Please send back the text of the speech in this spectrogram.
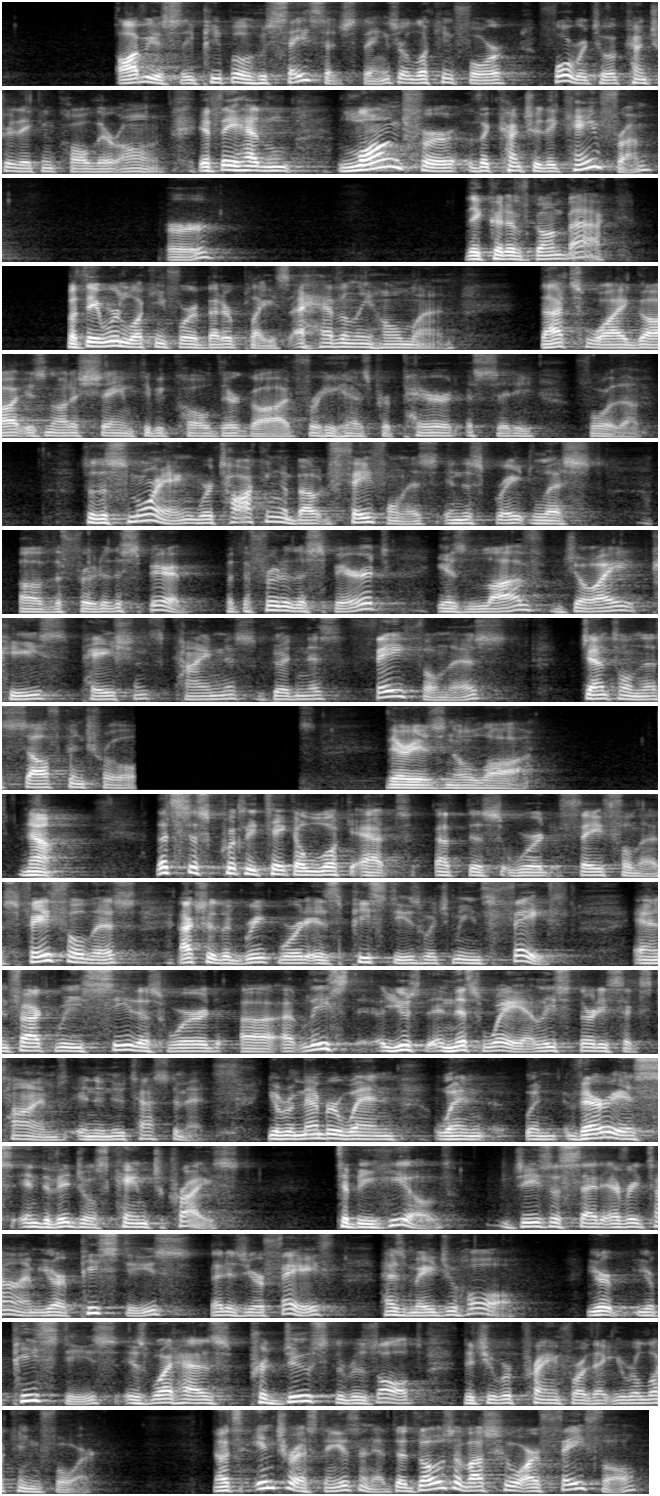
Obviously, people who say such things are looking for, forward to a country they can call their own. If they had longed for the country they came from, Ur, they could have gone back. But they were looking for a better place, a heavenly homeland. That's why God is not ashamed to be called their God, for he has prepared a city for them. So this morning, we're talking about faithfulness in this great list of the fruit of the Spirit. But the fruit of the Spirit is love, joy, peace, patience, kindness, goodness, faithfulness, gentleness, self control. There is no law. Now, let's just quickly take a look at, at this word faithfulness. Faithfulness, actually, the Greek word is pistis, which means faith. And in fact, we see this word uh, at least used in this way at least 36 times in the New Testament. You remember when, when, when various individuals came to Christ to be healed, Jesus said every time, Your pistis, that is your faith, has made you whole. Your, your pistis is what has produced the result that you were praying for, that you were looking for. Now, it's interesting, isn't it, that those of us who are faithful,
